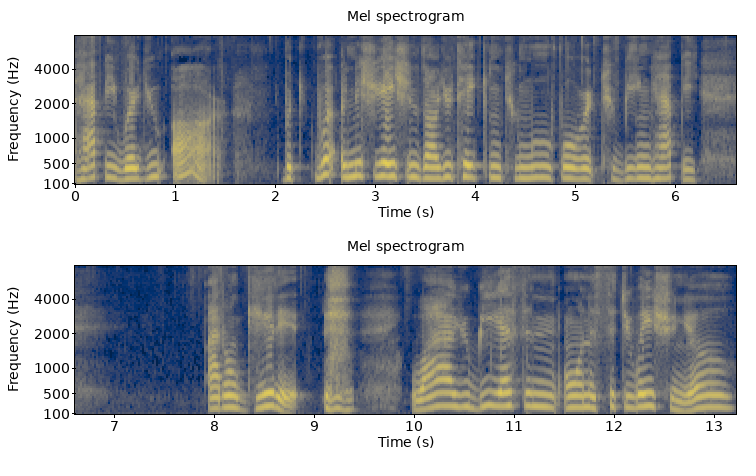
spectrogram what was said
happy where you are. But what initiations are you taking to move forward to being happy? I don't get it. Why are you BSing on a situation, yo?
